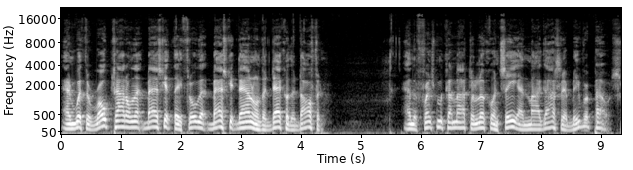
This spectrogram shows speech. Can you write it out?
and with the rope tied on that basket, they throw that basket down on the deck of the dolphin. And the Frenchmen come out to look and see, and my gosh, they're beaver pelts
